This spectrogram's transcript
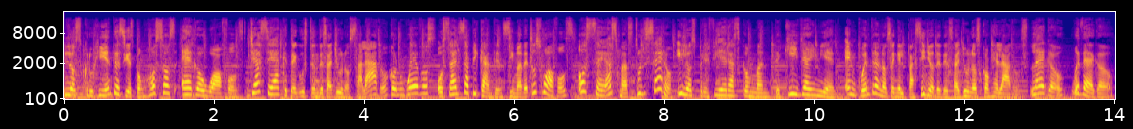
Los crujientes y esponjosos Ego Waffles. Ya sea que te guste un desayuno salado, con huevos o salsa picante encima de tus waffles, o seas más dulcero y los prefieras con mantequilla y miel. Encuéntranos en el pasillo de desayunos congelados. Lego with Ego.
